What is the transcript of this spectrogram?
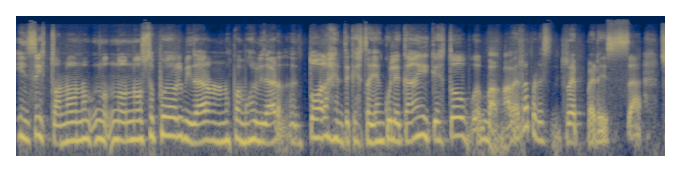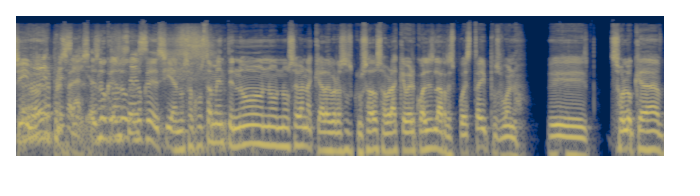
insisto, no, no, no, no, no se puede olvidar, no nos podemos olvidar toda la gente que está allá en Culiacán y que esto van a haber repres, represa, Sí, va a haber represalias. Es lo que, es lo, es lo que decían. O sea, justamente no, no, no se van a quedar de brazos cruzados. Habrá que ver cuál es la respuesta y pues bueno, eh, solo queda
